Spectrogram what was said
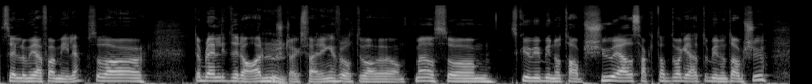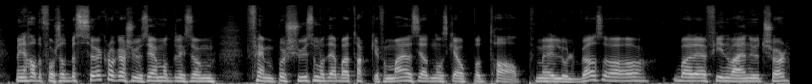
selv om vi er familie. Så da det ble en litt rar Mm. bursdagsfeiring i forhold til hva vi var vant med. Og så skulle vi begynne å ta opp sju. Jeg hadde sagt at det var greit å begynne å ta opp sju, men jeg hadde fortsatt besøk klokka sju, så jeg måtte liksom fem på sju så måtte jeg bare takke for meg og si at nå skal jeg opp og ta opp med Lolbua, så bare fin veien ut sjøl.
